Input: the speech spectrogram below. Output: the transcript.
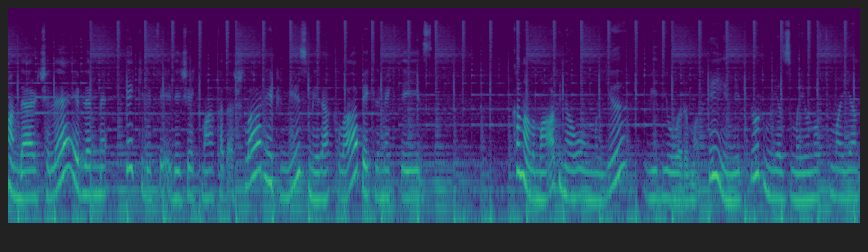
Hande Erçel'e evlenme teklifi edecek mi arkadaşlar? Hepimiz merakla beklemekteyiz. Kanalıma abone olmayı, videolarımı beğenip yorum yazmayı unutmayın.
